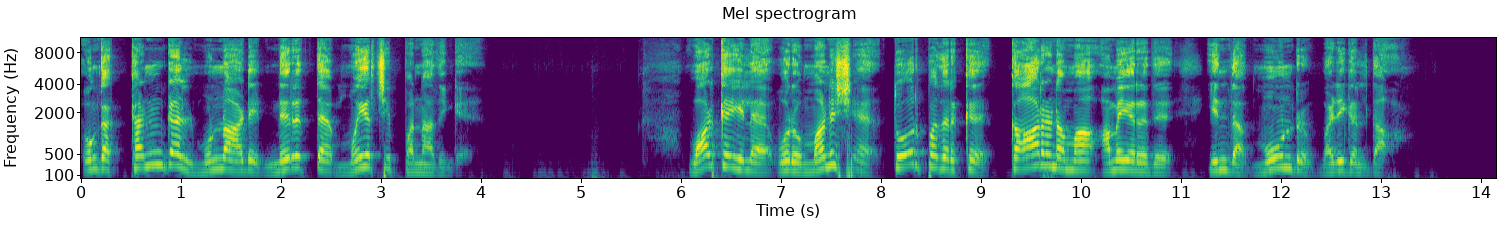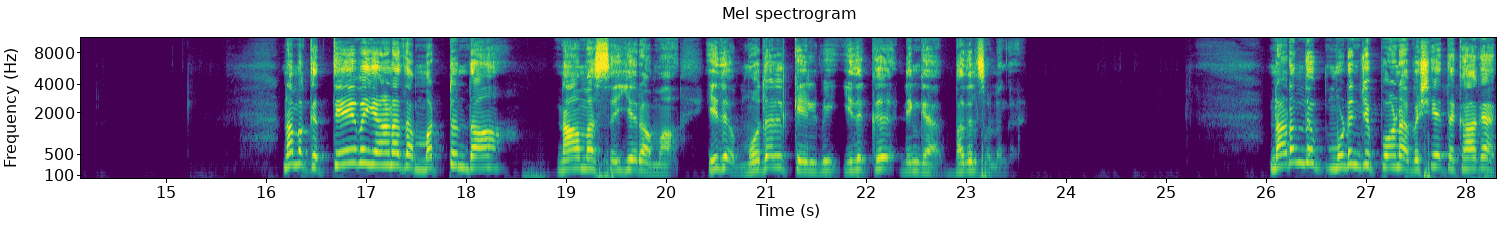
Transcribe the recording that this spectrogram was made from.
உங்கள் கண்கள் முன்னாடி நிறுத்த முயற்சி பண்ணாதீங்க. வாழ்க்கையில் ஒரு மனுஷன் தோற்பதற்கு காரணமாக அமையிறது இந்த மூன்று வழிகள் தான். நமக்கு தேவையானதை மட்டும்தான் நாம் செய்கிறோமா இது முதல் கேள்வி. இதுக்கு நீங்கள் பதில் சொல்லுங்கள் நடந்து முடிஞ்சு போன விஷயத்துக்காக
